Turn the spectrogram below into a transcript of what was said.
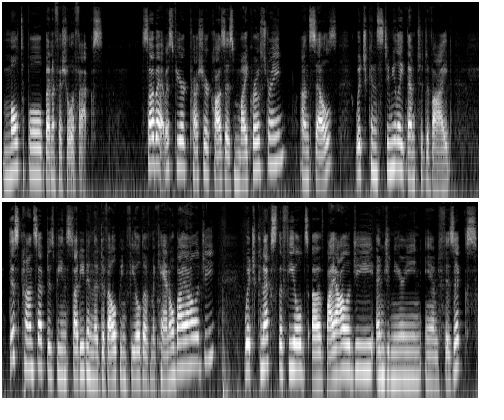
multiple beneficial effects. Subatmospheric pressure causes microstrain on cells, which can stimulate them to divide. This concept is being studied in the developing field of mechanobiology, which connects the fields of biology, engineering, and physics.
